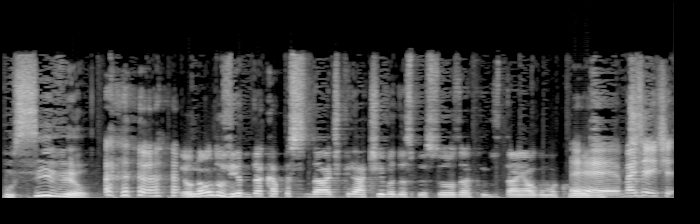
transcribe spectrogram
possível? Eu não duvido da capacidade criativa das pessoas de acreditar em alguma coisa. É, mas gente,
